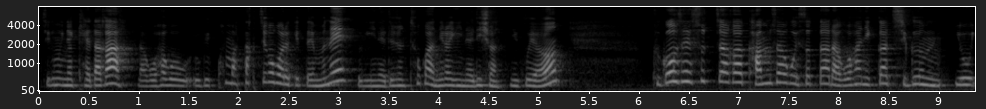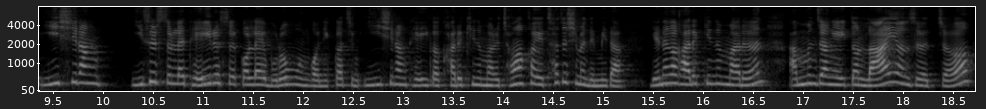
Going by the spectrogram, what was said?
지금 그냥 게다가라고 하고 여기 콤마 딱 찍어버렸기 때문에 여기 in addition to가 아니라 in addition이고요. 그것의 숫자가 감소하고 있었다라고 하니까 지금 요 it이랑 it을 쓸래 데이를 쓸 걸래 물어보는 거니까 지금 it이랑 데이가 가리키는 말을 정확하게 찾으시면 됩니다. 얘네가 가리키는 말은 앞 문장에 있던 lions였죠.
